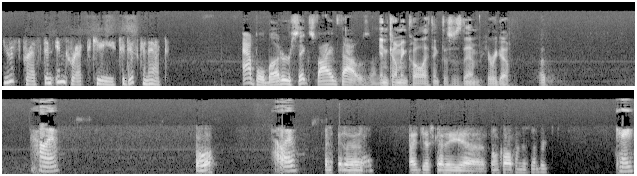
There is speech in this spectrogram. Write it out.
You have pressed an incorrect key to disconnect. Apple butter six five thousand. Incoming call. I think this is them. Here we go. Uh, Hello? Hello? Hello? I just got a, I just got a uh, phone call from this number. Okay.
